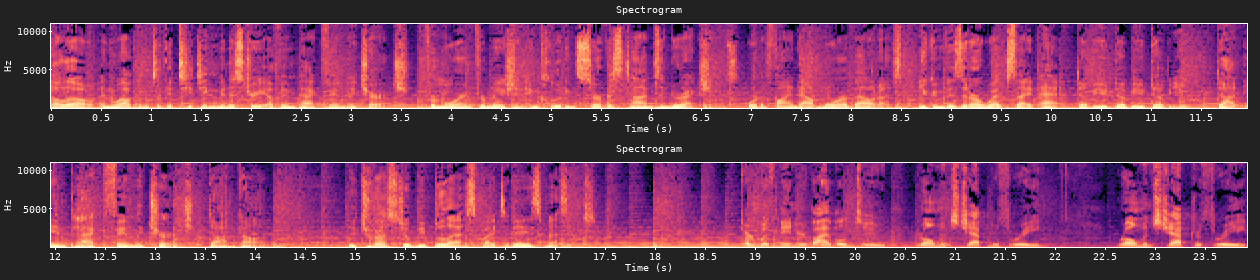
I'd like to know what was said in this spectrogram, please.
Hello, and welcome to the teaching ministry of Impact Family Church. For more information, including service times and directions, or to find out more about us, you can visit our website at www.impactfamilychurch.com. We trust you'll be blessed by today's message. Turn with me in your Bible to Romans chapter 3. Romans chapter 3.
